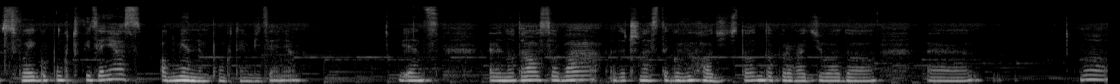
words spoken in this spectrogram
y, swojego punktu widzenia z odmiennym punktem widzenia. Więc no, ta osoba zaczyna z tego wychodzić. To doprowadziło do no,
